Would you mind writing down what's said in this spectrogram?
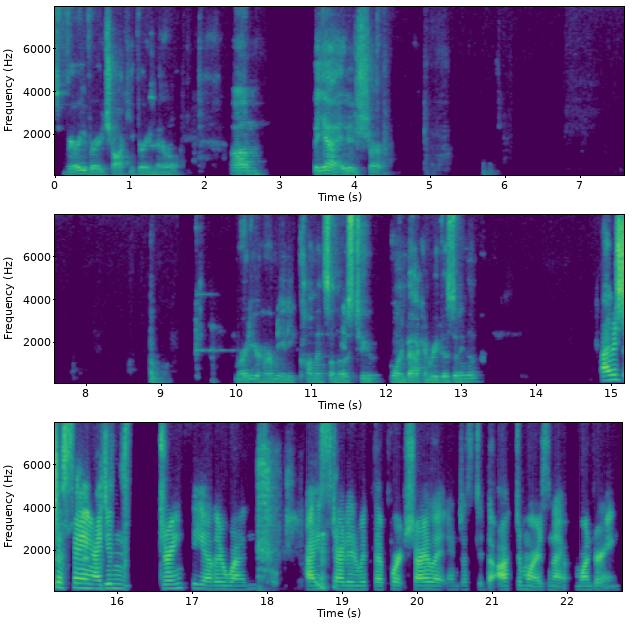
It's very very chalky, very mineral. Um, but yeah, it is sharp. Marty or Harmony, any comments on those two going back and revisiting them? I was just saying I didn't drink the other ones. I started with the Port Charlotte and just did the Octomores, and I'm wondering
